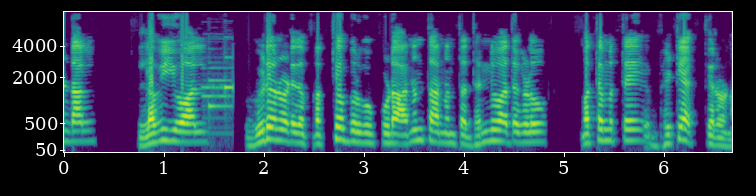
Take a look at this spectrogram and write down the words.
and all love you all video ನೋಡಿದ ಪ್ರತಿಯೊಬ್ಬರಿಗೂ ಕೂಡ ಅನಂತ ಅನಂತ ಧನ್ಯವಾದಗಳು. ಮತ್ತೆ ಮತ್ತೆ ಭೇಟಿ ಆಗ್ತಿರೋಣ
